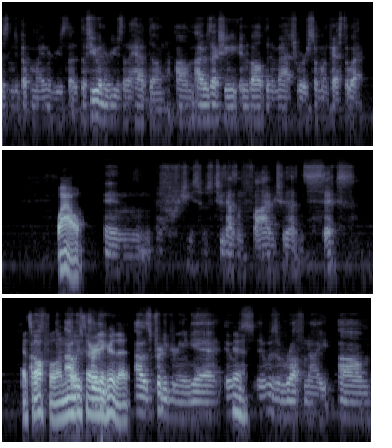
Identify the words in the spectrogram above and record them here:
if you listen to a couple of my interviews that the few interviews that i have done um i was actually involved in a match where someone passed away. Wow. In geez, it was 2005 or 2006 that's was, awful. I'm really sorry pretty, to hear that. I was pretty green yeah. It was it was a rough night. Um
